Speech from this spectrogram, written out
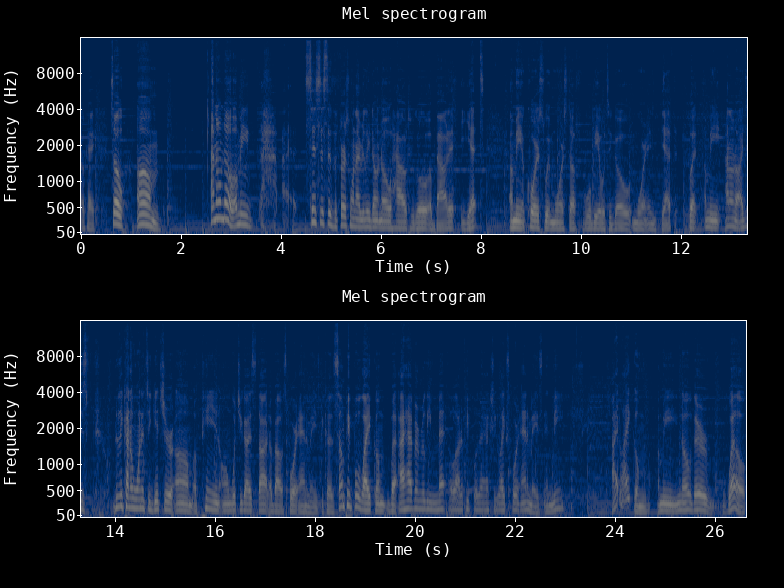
Okay. So, um, I don't know. I mean, since this is the first one, I really don't know how to go about it yet. I mean, of course, with more stuff, we'll be able to go more in depth. But I mean, I don't know. I just really kind of wanted to get your um, opinion on what you guys thought about sport animes because some people like them, but I haven't really met a lot of people that actually like sport animes. And me, I like them. I mean, you know, they're well.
